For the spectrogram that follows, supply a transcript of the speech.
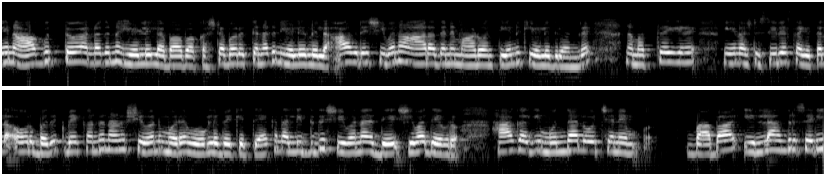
ಏನಾಗುತ್ತೋ ಅನ್ನೋದನ್ನು ಹೇಳಲಿಲ್ಲ ಬಾಬಾ. ಕಷ್ಟ ಬರುತ್ತೆ ಅನ್ನೋದನ್ನು ಹೇಳಿರಲಿಲ್ಲ. ಆದರೆ ಶಿವನ ಆರಾಧನೆ ಮಾಡು ಅಂತ ಏನಕ್ಕೆ ಹೇಳಿದರು ಅಂದರೆ, ನಮ್ಮ ಅತ್ತೆಗೆ ಏನಷ್ಟು ಸೀರಿಯಸ್ ಆಗಿತ್ತಲ್ಲ, ಅವ್ರು ಬದುಕಬೇಕಂದ್ರೆ ನಾನು ಶಿವನ ಮೊರೆ ಹೋಗಲೇಬೇಕಿತ್ತು. ಯಾಕಂದ್ರೆ ಅಲ್ಲಿದ್ದು ಶಿವನ ದೇ ಶಿವ ದೇವರು ಹಾಗಾಗಿ ಮುಂದಾಲೋಚನೆ ಬಾಬಾ ಇಲ್ಲ ಅಂದರೂ ಸರಿ,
